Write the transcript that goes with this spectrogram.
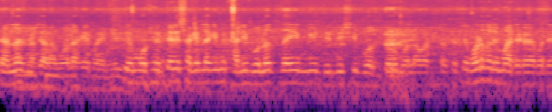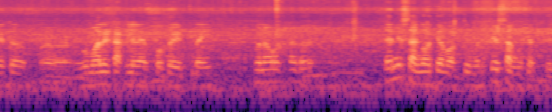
त्यांनाच विचारा मला काही माहिती ते मोठे त्यांनी सांगितलं की मी खाली बोलत नाही मी दिल्लीशी बोलतो मला वाटतं तर ते म्हणत होते माझ्या गळ्यामध्ये तर रुमाले टाकलेला आहे फोटो येत नाही. मला वाटतं तर त्यांनी सांगावं त्या बाबतीमध्ये ते सांगू शकतील.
